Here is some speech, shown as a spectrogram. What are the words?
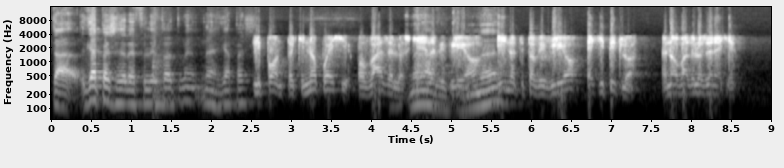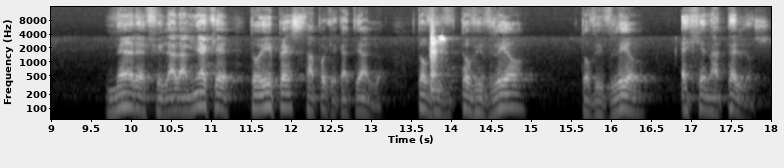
Τα... Για πες ρε φίλε, τώρα, τι με- ναι, για πες. Λοιπόν, το κοινό που έχει ο Βάζελος και Ναι, ένα ναι. βιβλίο Ναι. είναι ότι το βιβλίο έχει τίτλο. Ενώ ο Βάζελος δεν έχει. Ναι ρε φίλε, αλλά μια και το είπες, θα πω και κάτι άλλο. Το, βι- το βιβλίο, το βιβλίο έχει ένα τέλος.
